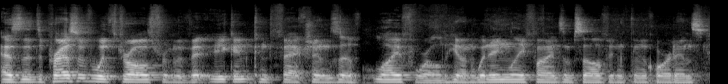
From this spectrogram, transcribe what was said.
As the depressive withdraws from the vacant confections of life world, he unwittingly finds himself in concordance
